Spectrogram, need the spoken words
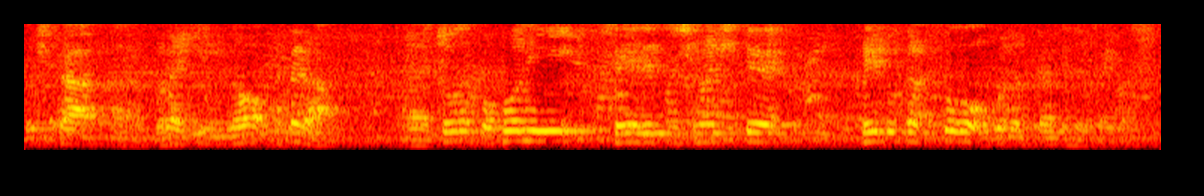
長としたご来賓の方がちょうどここに整列しましてテーブカットを行ったわけでございます、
